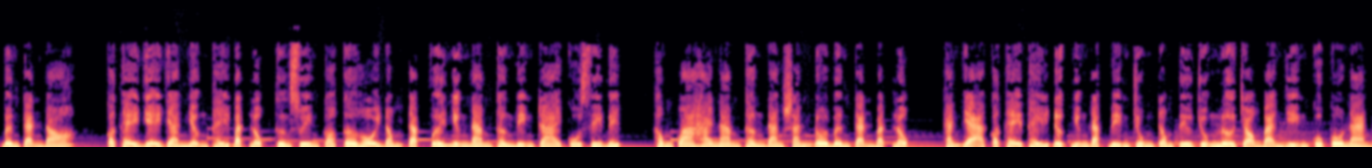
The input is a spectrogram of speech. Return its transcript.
Bên cạnh đó, có thể dễ dàng nhận thấy Bạch Lộc thường xuyên có cơ hội đóng cặp với những nam thần điển trai của Cbiz. Thông qua hai nam thần đang sánh đôi bên cạnh Bạch Lộc, khán giả có thể thấy được những đặc điểm chung trong tiêu chuẩn lựa chọn bạn diễn của cô nàng.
